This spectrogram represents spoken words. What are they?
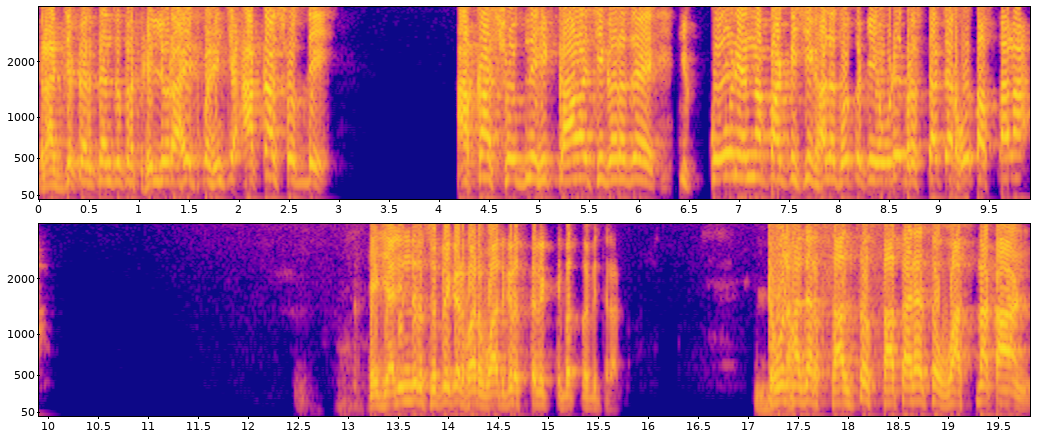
राज्यकर्त्यांचं तर फेल्युअर आहेच पण ह्यांचे आकाश शोधले आकाश शोधणे ही काळाची गरज आहे की कोण यांना पाठीशी घालत होतं की एवढे भ्रष्टाचार होत असताना? हे जालिंदर सुपेकर फार वादग्रस्त व्यक्तिमत्व मित्रांनो. दोन हजार सालचं साताऱ्याचं वासना कांड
